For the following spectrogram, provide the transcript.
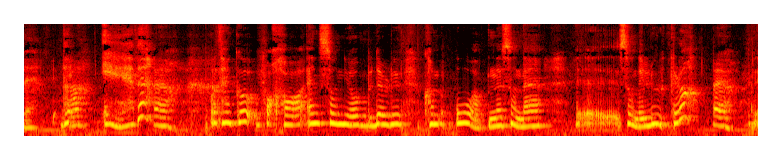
helt Det Ja. Er det? Ja. Og tenk å ha en sånn jobb der du kan åpne sånne, eh, sånne luker, da. Ja. Det,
